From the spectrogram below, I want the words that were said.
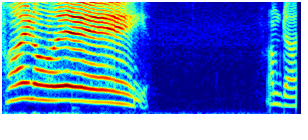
Finally! I'm done.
